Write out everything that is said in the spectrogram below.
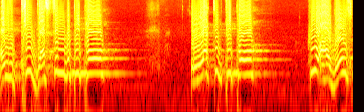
And he predestined the people, elected people. Who are those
